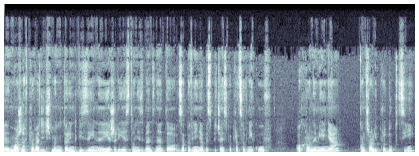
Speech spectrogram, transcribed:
y, można wprowadzić monitoring wizyjny, jeżeli jest to niezbędne do zapewnienia bezpieczeństwa pracowników, ochrony mienia, kontroli produkcji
